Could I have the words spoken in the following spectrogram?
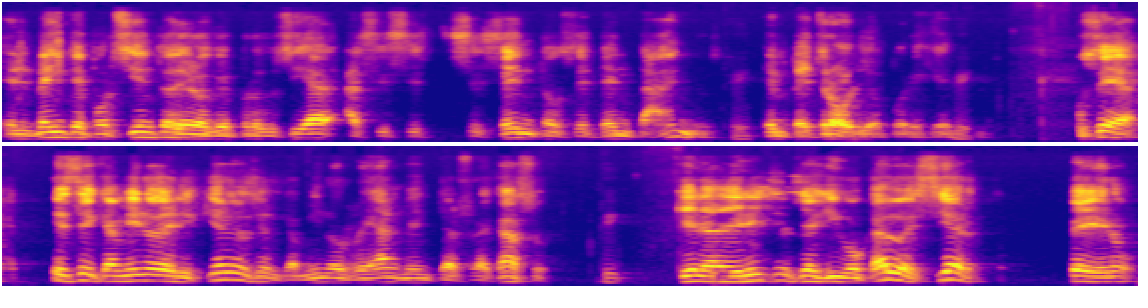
el 20% de lo que producía hace 60 o 70 años en petróleo, por ejemplo. O sea, ese camino de la izquierda es el camino realmente al fracaso. Que la derecha se ha equivocado es cierto, pero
